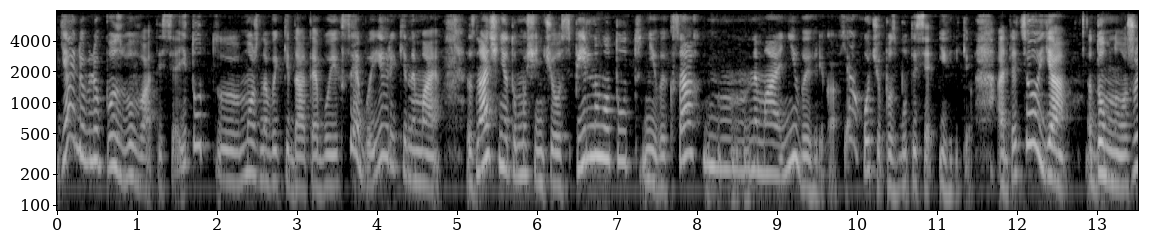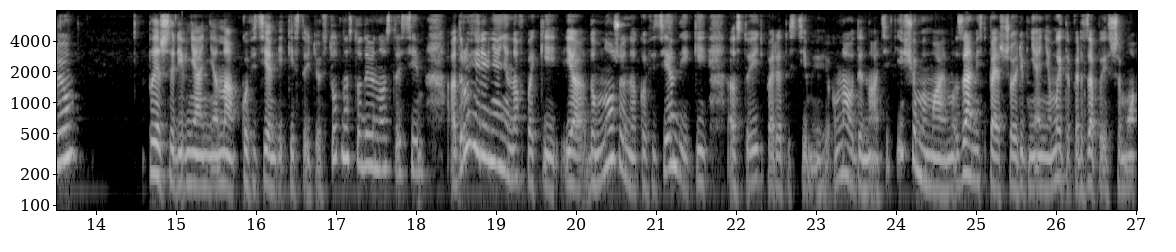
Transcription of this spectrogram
Я люблю позбуватися, і тут е, можна викидати або ікси, або ігреки, немає значення, тому що нічого спільного тут ні в іксах немає, ні в ігреках. Я хочу позбутися ігреків. А для цього я домножую Перше рівняння на коефіцієнт, який стоїть ось тут на 197, а друге рівняння навпаки, я домножую на коефіцієнт, який е, стоїть перед ось цим y на 11. І що ми маємо? Замість першого рівняння ми тепер запишемо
